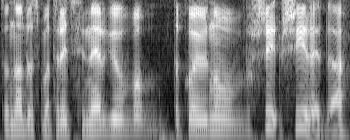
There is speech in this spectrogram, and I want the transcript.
то надо смотреть синергию такой, ну, ши, шире, да.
